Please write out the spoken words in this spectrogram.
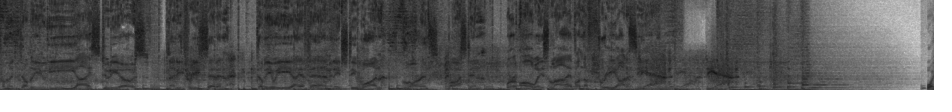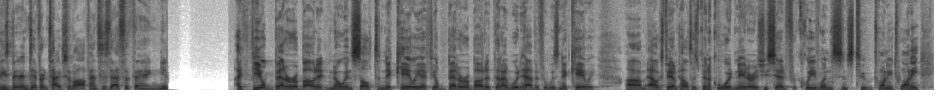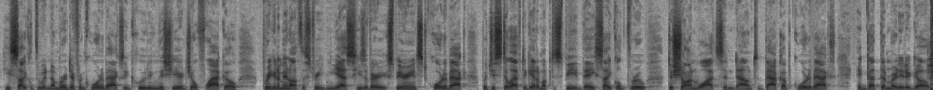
From the WEEI studios, 93.7 WEEI FM and HD1, Lawrence, Boston. We're always live on the free Odyssey app. Well, he's been in different types of offenses. That's the thing. You know, I feel better about it. No insult to Nick Caley. I feel better about it than I would have if it was Nick Caley. Um, Alex Van Pelt has been a coordinator, as you said, for Cleveland since 2020. He cycled through a number of different quarterbacks, including this year Joe Flacco, bringing him in off the street. And yes, he's a very experienced quarterback, but you still have to get him up to speed. They cycled through Deshaun Watson down to backup quarterbacks and got them ready to go.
